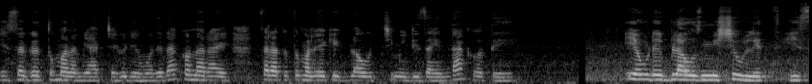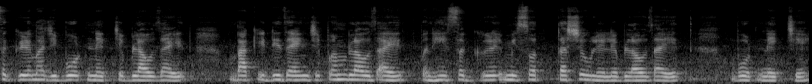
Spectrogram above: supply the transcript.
हे सगळं तुम्हाला मी आजच्या व्हिडिओमध्ये दाखवणार आहे. चला तर तुम्हाला एक एक ब्लाऊजची मी डिझाईन दाखवते. एवढे ब्लाऊज मी शिवलेत. हे सगळे माझे बोटनेकचे ब्लाऊज आहेत. बाकी डिझाईनचे पण ब्लाऊज आहेत. पण हे सगळे मी स्वतः शिवलेले ब्लाऊज आहेत. बोटनेकचे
